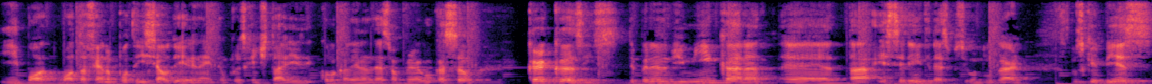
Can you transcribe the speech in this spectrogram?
e bota, bota fé no potencial dele, né? Então por isso que a gente tá ali colocando ele na 11 primeira colocação. Kirk Cousins, dependendo de mim, cara, é, tá excelente, 12 segundo lugar nos QBs,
